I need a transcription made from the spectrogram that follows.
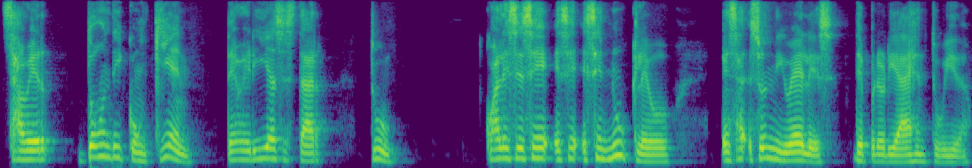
Saber dónde y con quién deberías estar tú ¿Cuál es ese, ese, ese núcleo, esos niveles de prioridades en tu vida?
